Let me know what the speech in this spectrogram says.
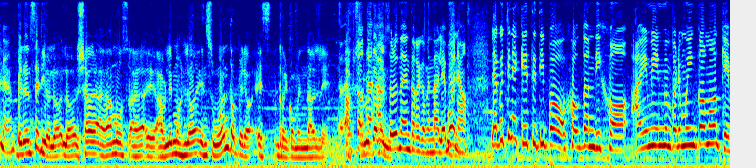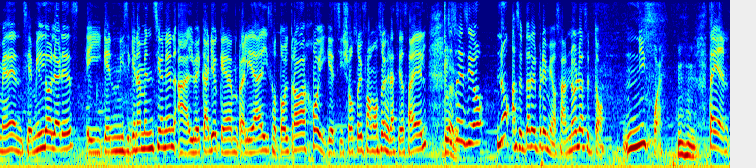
claro. Pero en serio, lo, lo- ya hagamos, ha- eh, hablemoslo en su momento, pero es recomendable. Total- Absolutamente. absolutamente recomendable. Bueno, la cuestión es que este tipo, Houghton, dijo, a mí me, me pone muy incómodo que me den 100 mil dólares y que ni siquiera mencionen al becario que en realidad hizo todo el trabajo y que si yo soy famoso es gracias a él. Claro. Entonces decidió no aceptar el premio, o sea, no lo aceptó, ni fue. Está bien,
